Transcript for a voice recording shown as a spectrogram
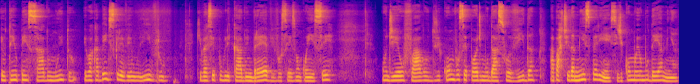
eu tenho pensado muito. Eu acabei de escrever um livro que vai ser publicado em breve, vocês vão conhecer, onde eu falo de como você pode mudar a sua vida a partir da minha experiência, de como eu mudei a minha.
